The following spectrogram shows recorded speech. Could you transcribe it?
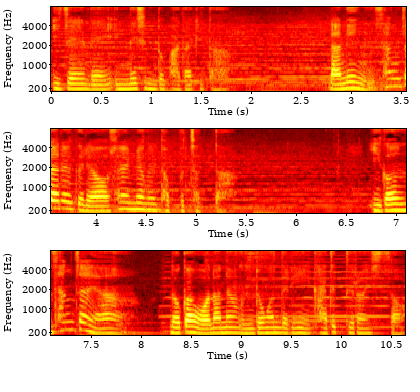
이제 내 인내심도 바닥이다. 나는 상자를 그려 설명을 덧붙였다. 이건 상자야. 너가 원하는 운동원들이 가득 들어있어.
